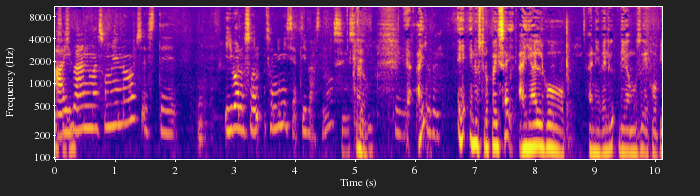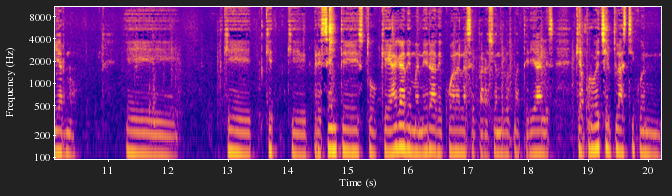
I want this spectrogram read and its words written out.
Ahí van más o menos, este y bueno, son son iniciativas, ¿no? Sí, claro. Eh, en nuestro país hay, hay algo a nivel, digamos, de gobierno eh, que, que, presente esto, que haga de manera adecuada la separación de los materiales, que aproveche el plástico en,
